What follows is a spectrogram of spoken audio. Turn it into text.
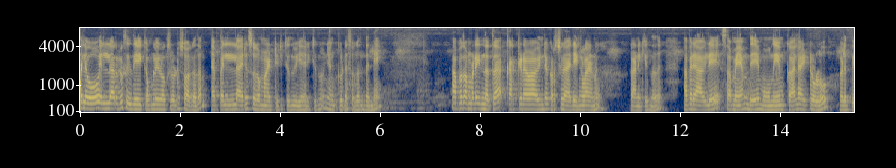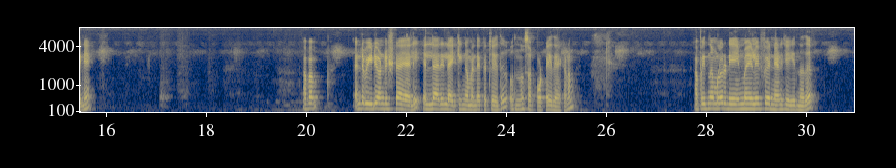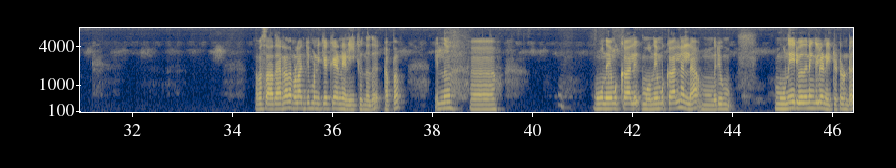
Hello എല്ലാവർക്കും സീതയായി കമ്പിളി ബോക്സിലോട്ട് സ്വാഗതം. അപ്പം എല്ലാവരും സുഖമായിട്ടിരിക്കുന്നു വിചാരിക്കുന്നു. ഞങ്ങൾക്കിവിടെ സുഖം തന്നെ. അപ്പോൾ നമ്മുടെ ഇന്നത്തെ കർക്കിടവാവിന്റെ കുറച്ച് കാര്യങ്ങളാണ് കാണിക്കുന്നത്. അപ്പോൾ രാവിലെ സമയം ദേ മൂന്നേ മുക്കാലായിട്ടുള്ളൂ വെളുപ്പിന്. അപ്പം എന്റെ വീഡിയോ കൊണ്ട് ഇഷ്ടമായാൽ എല്ലാവരും ലൈക്കും കമന്റൊക്കെ ചെയ്ത് ഒന്ന് സപ്പോർട്ട് ചെയ്തേക്കണം. അപ്പോൾ ഇത് നമ്മളൊരു ഡേ ഇൻ മൈ ലൈഫ് തന്നെയാണ് ചെയ്യുന്നത്. അപ്പോൾ സാധാരണ നമ്മൾ അഞ്ച് മണിക്കൊക്കെയാണ് എണീക്കുന്നത്. അപ്പം ഇന്ന് മൂന്നേ മുക്കാൽ മൂന്നേ മുക്കാലിനല്ല ഒരു മൂന്നേ ഇരുപതിനെങ്കിലും എണീറ്റിട്ടുണ്ട്.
